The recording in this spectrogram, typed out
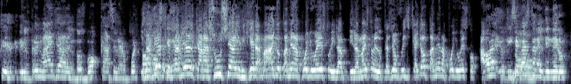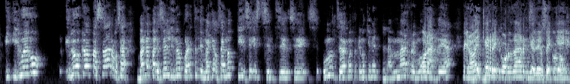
que el tren Maya, el Dos Bocas, el aeropuerto. ese que dinero- saliera el cara sucia y dijera, va, yo también apoyo esto, y la, y la maestra de educación física, yo también apoyo esto. Ahora, y se No. gastan el dinero. Y, y luego, ¿y luego qué va a pasar? O sea, van a aparecer el dinero por arte de magia. O sea, no se- se- se- se- se- uno se da cuenta que no tienen la más remota Ahora, idea. Pero hay que recordar que desde que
